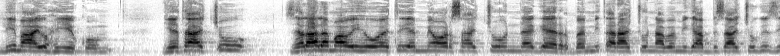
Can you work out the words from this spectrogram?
ሊማ ዩሕይኩም። ጌታችሁ ዘላለማዊ ህይወት የሚያወርሳችሁን ነገር በሚጠራችሁና በሚጋብዛችሁ ጊዜ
